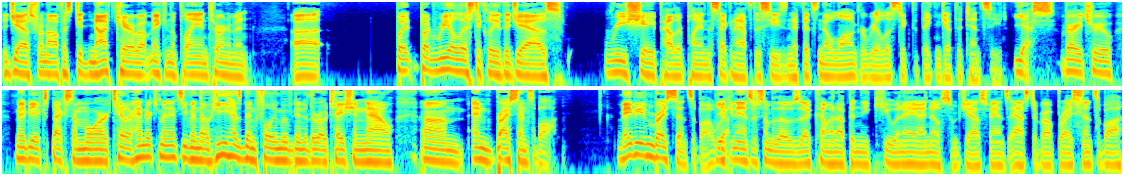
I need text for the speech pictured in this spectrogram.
the Jazz front office did not care about making the play in tournament. Uh, but but realistically, the Jazz reshape how they're playing the second half of the season if it's no longer realistic that they can get the 10th seed. Yes, very true. Maybe expect some more Taylor Hendricks minutes, even though he has been fully moved into the rotation now, um, and Brice Sensabaugh. Maybe even Brice Sensabaugh. We Yep. can answer some of those uh, coming up in the Q and A. I know some Jazz fans asked about Brice Sensabaugh,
